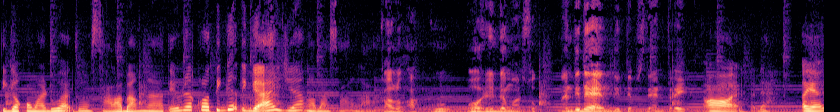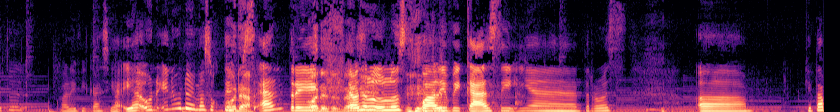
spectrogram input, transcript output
3,2 tuh salah banget. Ya udah kalau tiga tiga aja nggak masalah. Kalau aku, oh ini udah masuk. Nanti deh di tips and trick. Oh udah. Oh ya itu kualifikasi ya. Ya ini udah masuk Oh, tips udah? and trick. Oh, udah Ya lulus kualifikasinya. Terus eh kita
